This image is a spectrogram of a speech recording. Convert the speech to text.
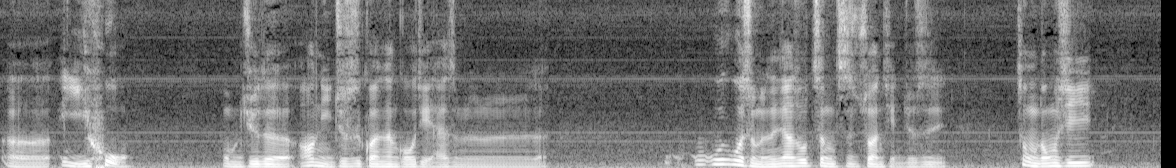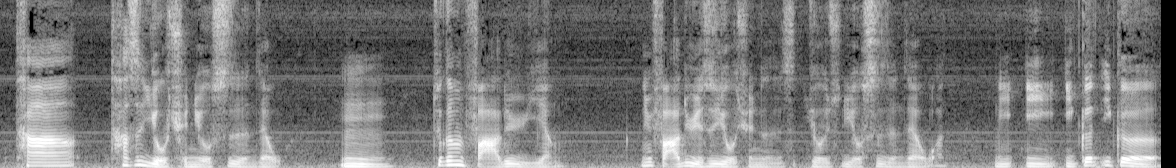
呃疑惑。我们觉得哦，你就是官商勾结还是什么什么什么的？为为什么人家说政治赚钱就是这种东西？他他是有权有势人在玩，嗯，就跟法律一样，你法律也是有权人有有势人在玩。你你你跟一个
